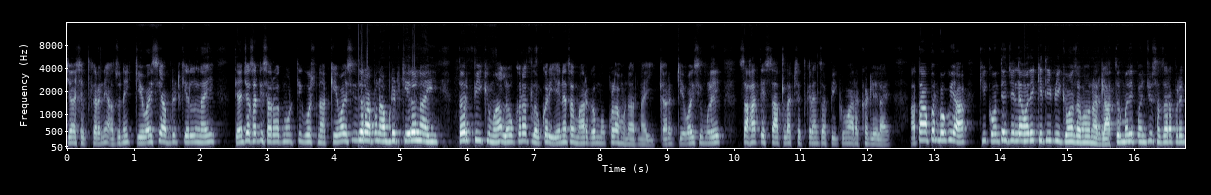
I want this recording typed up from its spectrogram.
ज्या शेतकऱ्यांनी अजूनही के वाय सी अपडेट केलं नाही त्यांच्यासाठी सर्वात मोठी घोषणा के वाय सी जर आपण अपडेट केलं नाही तर पीक विमा लवकरात लवकर येण्याचा मार्ग मोकळा होणार नाही. कारण के वाय सीमुळे सहा ते सात लाख शेतकऱ्यांचा पीक विमा रखडलेला आहे. आता आपण बघूया की कोणत्या जिल्ह्यामध्ये किती पीक विमा जमा होणार आहे. लातूरमध्ये पंचवीस हजारापर्यंत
